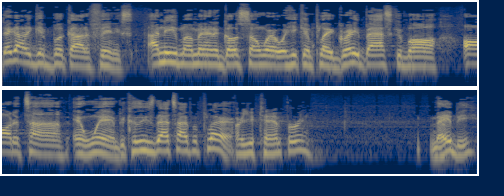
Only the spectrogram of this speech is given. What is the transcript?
they got to get Book out of Phoenix. I need my man to go somewhere where he can play great basketball all the time and win because he's that type of player. Are you tampering? Maybe.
